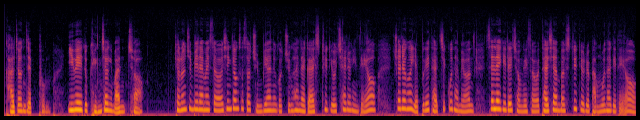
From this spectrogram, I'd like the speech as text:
가전제품 이외에도 굉장히 많죠. 결혼 준비를 하면서 신경 써서 준비하는 것 중 하나가 스튜디오 촬영인데요. 촬영을 예쁘게 다 찍고 나면 셀레기를 정해서 다시 한번 스튜디오를 방문하게 돼요.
